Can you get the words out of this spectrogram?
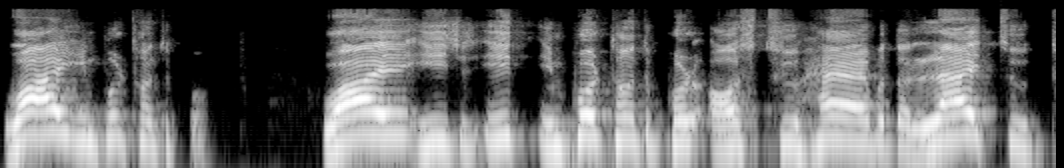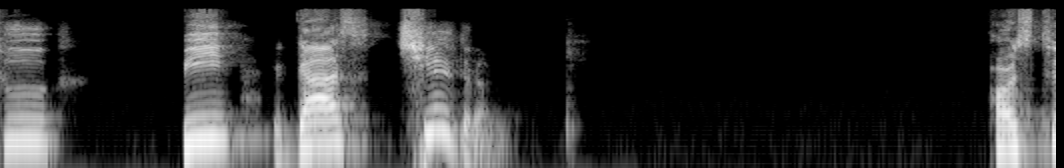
Why important for? Why is it important for us to have the right to, to be God's children? First,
